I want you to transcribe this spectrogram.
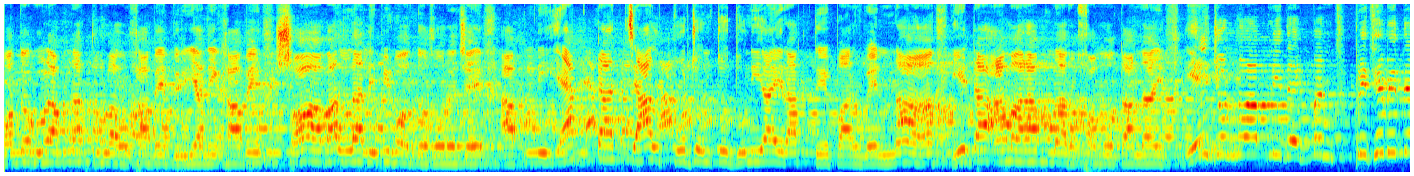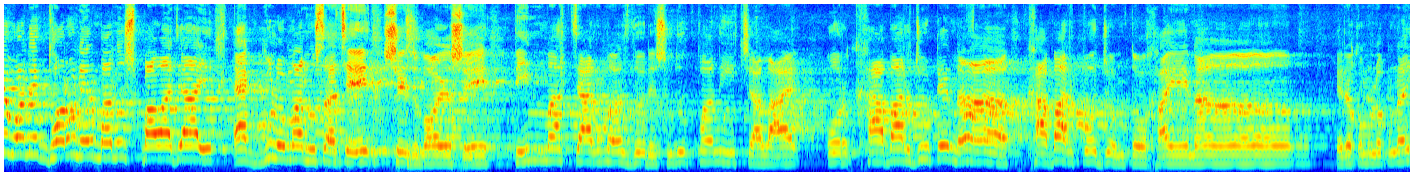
কতগুলো আপনার পোলাও খাবে, বিরিয়ানি খাবে, সব আল্লাহ লিপিবদ্ধ করেছে। আপনি একটা চাল পর্যন্ত দুনিয়ায় রাখতে পারবেন না, এটা আমার, আপনার ক্ষমতা নাই। এই জন্য আপনি দেখবেন পৃথিবীতে অনেক ধরনের মানুষ পাওয়া যায়। একগুলো মানুষ আছে, শেষ বয়সে তিন মাস, চার মাস ধরে শুধু পানি চালায়। ওর খাবার জুটে না খাবার পর্যন্ত খায় না। এরকম লোক নাই?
